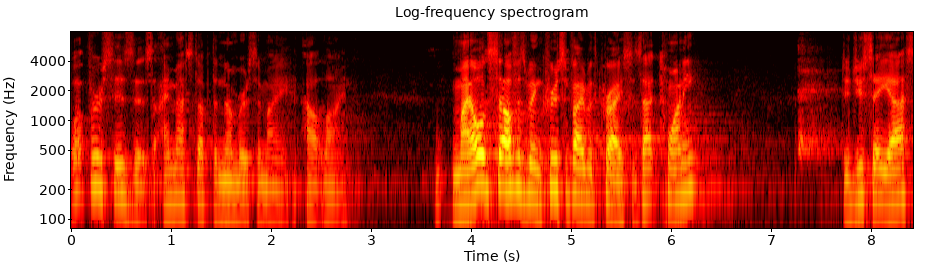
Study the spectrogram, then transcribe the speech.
What verse is this? I messed up the numbers in my outline. My old self has been crucified with Christ. Is that 20? Did you say yes?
